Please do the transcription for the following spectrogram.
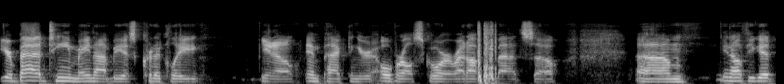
your bad team may not be as critically, you know, impacting your overall score right off the bat. So, um, you know, if you get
